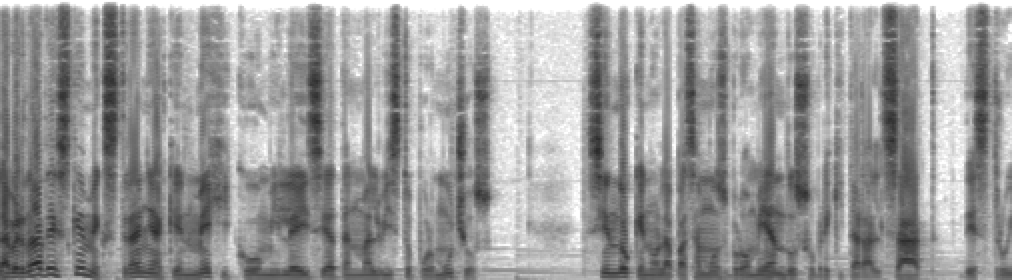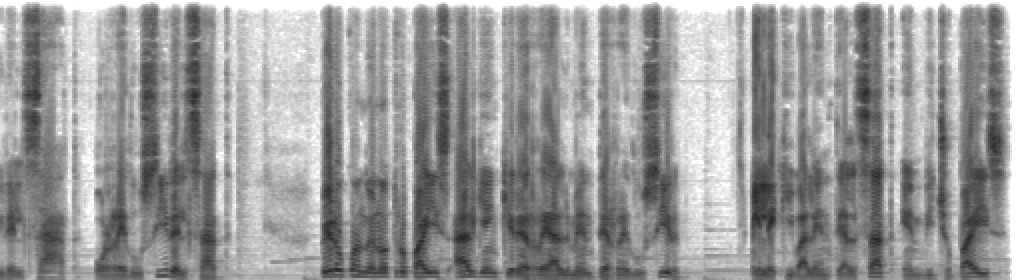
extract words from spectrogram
La verdad es que me extraña que en México mi ley sea tan mal visto por muchos, siendo que nos la pasamos bromeando sobre quitar al SAT, destruir el SAT o reducir el SAT, pero cuando en otro país alguien quiere realmente reducir el equivalente al SAT en dicho país,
